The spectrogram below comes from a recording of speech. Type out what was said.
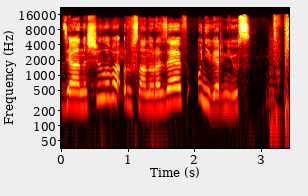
Диана Шилова, Руслан Уразаев, Универ News. Thank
